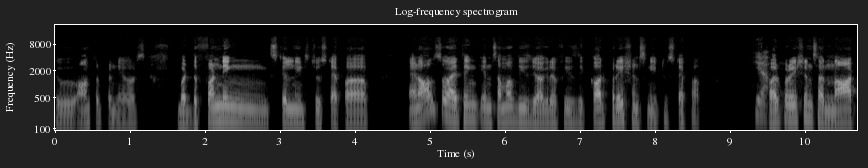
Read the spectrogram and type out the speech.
to entrepreneurs but the funding still needs to step up and also i think in some of these geographies the corporations need to step up. Yeah. Corporations are not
